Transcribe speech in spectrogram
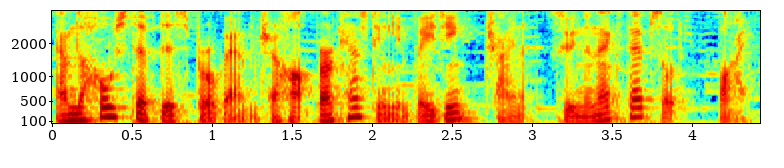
I'm the host of this program, 陈浩 broadcasting in Beijing, China. See you in the next episode. Bye.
